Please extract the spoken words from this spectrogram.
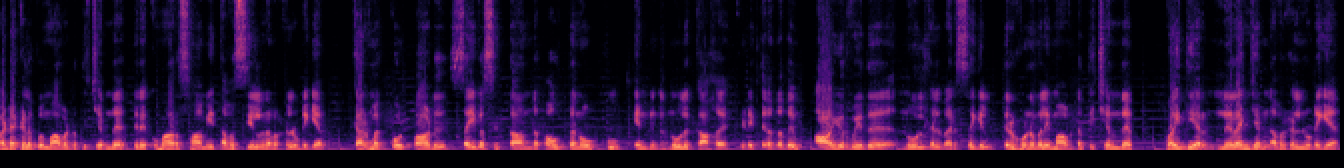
மட்டக்களப்பு மாவட்டத்தைச் சேர்ந்த திரு. குமாரசாமி தவசீலன் அவர்களுடைய கர்ம கோட்பாடு சைவ சித்தாந்த பௌத்த நோக்கு என்கின்ற நூலுக்காக கிடைத்திருந்தது. ஆயுர்வேத நூல்கள் வரிசையில் திருகோணமலை மாவட்டத்தைச் சேர்ந்த வைத்தியர் நிரஞ்சன் அவர்களுடைய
